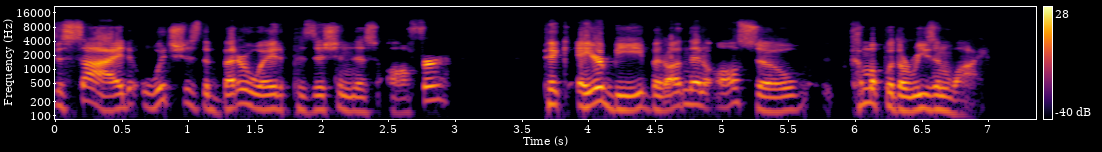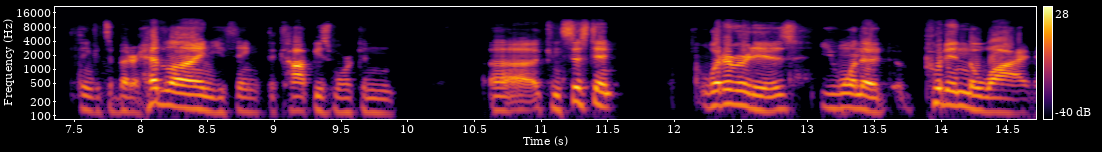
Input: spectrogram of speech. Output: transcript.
decide which is the better way to position this offer. Pick A or B, but then also come up with a reason why. You think it's a better headline. You think the copy is more con, uh, consistent. Whatever it is, you want to put in the why.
